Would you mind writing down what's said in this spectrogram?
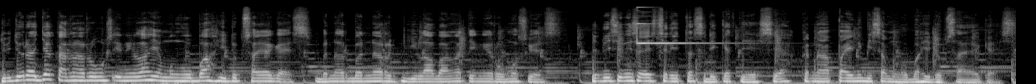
Jujur aja karena rumus inilah yang mengubah hidup saya guys. Benar-benar gila banget ini rumus guys. Jadi sini saya cerita sedikit guys ya, kenapa ini bisa mengubah hidup saya guys.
